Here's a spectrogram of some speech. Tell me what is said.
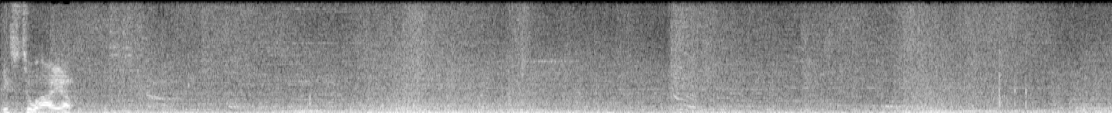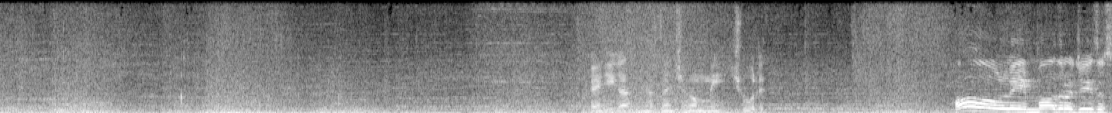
it's too high up. He got his attention on me. Shoot it. Holy mother of Jesus!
